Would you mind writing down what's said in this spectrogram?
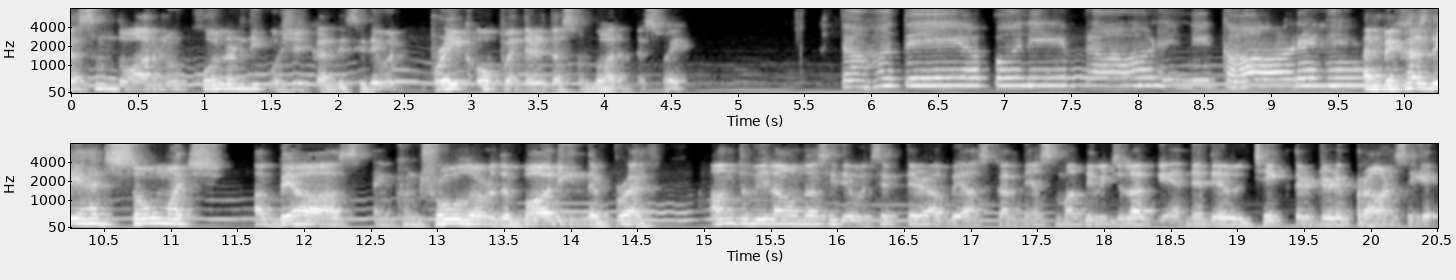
ਦਸਮ ਦਵਾਰ ਨੂੰ ਖੋਲਣ ਦੀ ਕੋਸ਼ਿਸ਼ ਕਰਦੇ ਸੀ they would break open their ਦਸਮ ਦਵਾਰ in this way तहते अपने प्राण निकार है and because they had so much abhyas and control over the body and their breath ਅੰਤ ਵੇਲਾ ਹੁੰਦਾ ਸੀ they would sit there ਅਭਿਆਸ ਕਰਦੇ ਆ ਸਮਾਧੀ ਵਿੱਚ ਲੱਗ ਕੇ and then they would take their ਜਿਹੜੇ ਪ੍ਰਾਣ ਸੀਗੇ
